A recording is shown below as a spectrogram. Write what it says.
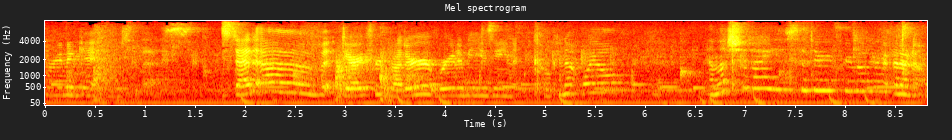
we're gonna get into this. Instead of dairy-free butter, we're gonna be using coconut oil. Unless should I use the dairy-free butter? I don't know.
